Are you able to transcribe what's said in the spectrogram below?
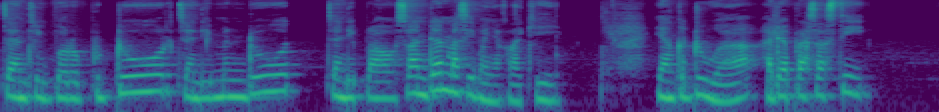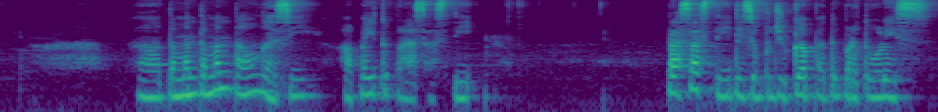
Candi Borobudur, Candi Mendut, Candi Pelausan, dan masih banyak lagi. Yang kedua, ada prasasti. Eh, teman-teman tahu nggak sih apa itu prasasti? Prasasti disebut juga batu bertulis,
